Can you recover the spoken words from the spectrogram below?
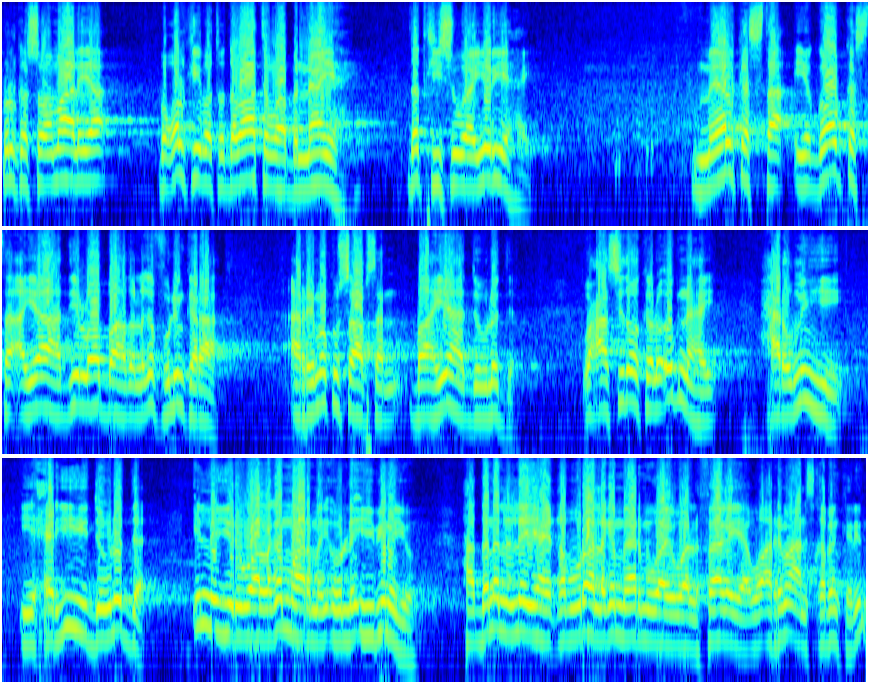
Dhulka soomaaliya boqolkiiba toddobaatan waa bannaan yahay dadkiisu waa yar yahay. Meel kasta iyo goob kasta ayaa haddii loo baahdo laga fulin karaa arrimo ku saabsan baahiyaha dawladda waxaa sidoo kale ognahay xarumihii iyo xeryihii dawladda in la yidhi waa laga maarmay oo la iibinayo. Haddana la leeyahay qabuuraha laga maarmi waayo waa la faagayaa waa arrimo aan isqaban karin.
